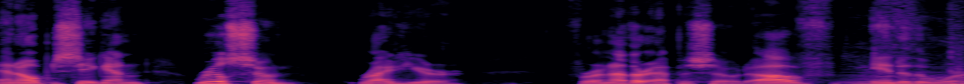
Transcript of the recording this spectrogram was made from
And I hope to see you again real soon, right here, for another episode of Into the Word.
